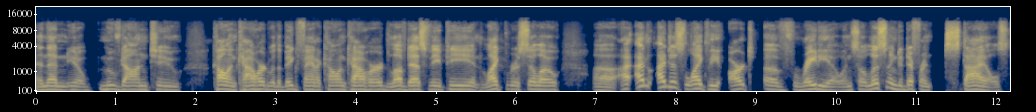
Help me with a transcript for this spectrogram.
and then, you know, moved on to Colin Cowherd with a big fan of Colin Cowherd, loved SVP and liked Russillo. Uh, I, I, I just like the art of radio, and so listening to different styles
